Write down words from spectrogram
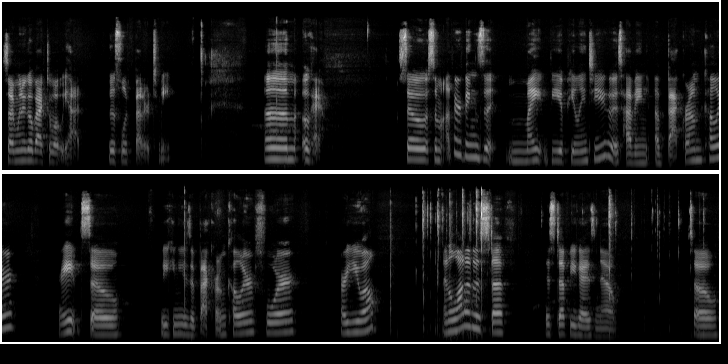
So I'm going to go back to what we had. This looked better to me. Um, okay. So some other things that might be appealing to you is having a background color, right? So we can use a background color for our UL. And a lot of this stuff is stuff you guys know. So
